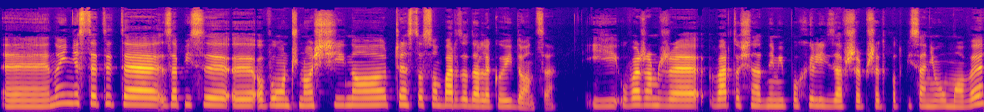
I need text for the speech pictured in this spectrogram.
E, no i niestety te zapisy e, o wyłączności no, często są bardzo daleko idące i uważam, że warto się nad nimi pochylić zawsze przed podpisaniem umowy,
